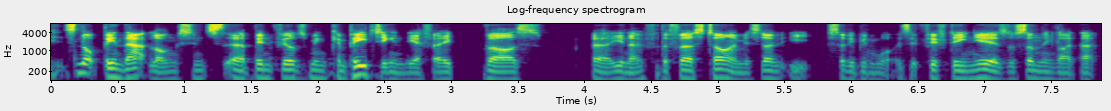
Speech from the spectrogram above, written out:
it's not been that long since uh, Binfield's been competing in the FA Vase. you know, for the first time, it's only it's only been what is it, fifteen years or something like that?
